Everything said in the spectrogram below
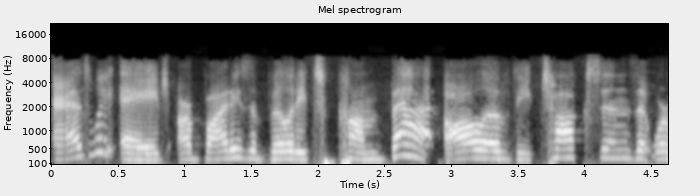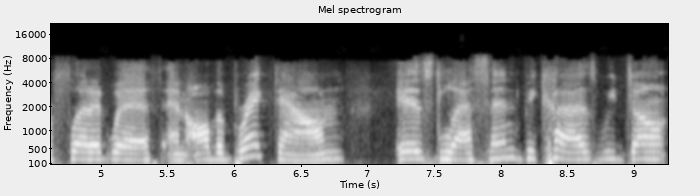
as we age, our body's ability to combat all of the toxins that we're flooded with and all the breakdown is lessened because we don't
